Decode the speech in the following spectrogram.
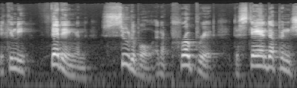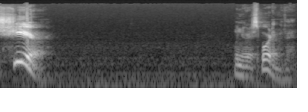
It can be fitting and suitable and appropriate to stand up and cheer when you're at a sporting event.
